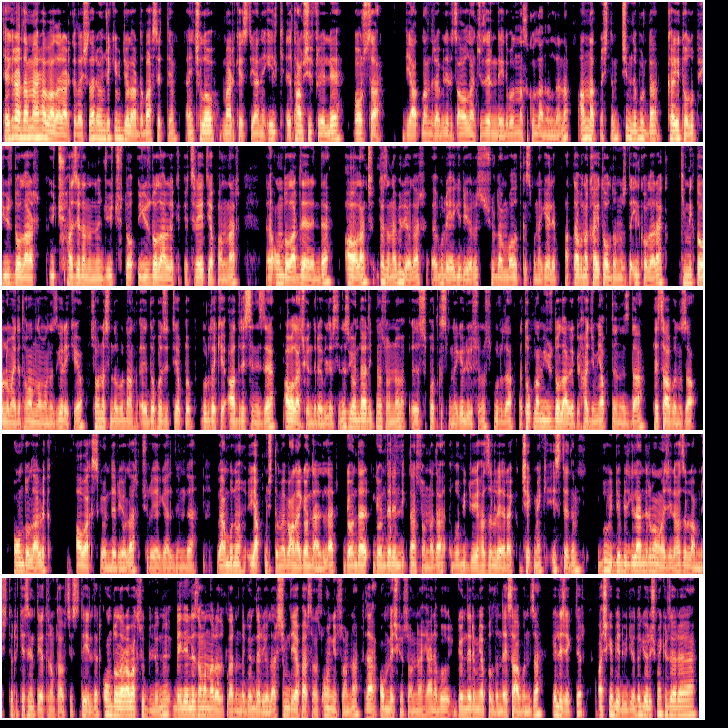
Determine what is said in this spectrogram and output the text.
Tekrardan merhabalar arkadaşlar. Önceki videolarda bahsettiğim Angelo Marquez yani ilk e, tam şifreli borsa diye adlandırabiliriz. Avalanche üzerindeydi. Bunun nasıl kullanıldığını anlatmıştım. Şimdi burada kayıt olup 100 dolar 3 Haziran'ın önce 3 do 100 dolarlık e, trade yapanlar e, 10 dolar değerinde Avalanche kazanabiliyorlar. E, buraya giriyoruz. Şuradan wallet kısmına gelip hatta buna kayıt olduğunuzda ilk olarak kimlik doğrulamayı da tamamlamanız gerekiyor. Sonrasında buradan e, deposit yapıp buradaki adresinize Avalanche gönderebilirsiniz. Gönderdikten sonra e, spot kısmına geliyorsunuz. Burada e, toplam 100 dolarlık bir hacim yaptığınızda hesabınıza 10 dolarlık AVAX gönderiyorlar. Şuraya geldiğimde ben bunu yapmıştım ve bana gönderdiler. Gönder gönderildikten sonra da bu videoyu hazırlayarak çekmek istedim. Bu video bilgilendirme amacıyla hazırlanmıştır. Kesinlikle yatırım tavsiyesi değildir. 10 dolar AVAX ödülünü belirli zaman aralıklarında gönderiyorlar. Şimdi yaparsanız 10 gün sonra da 15 gün sonra yani bu gönderim yapıldığında hesabınıza gelecektir. Başka bir videoda görüşmek üzere.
